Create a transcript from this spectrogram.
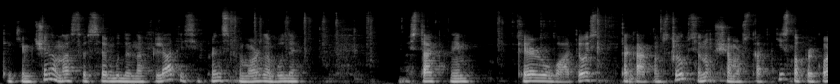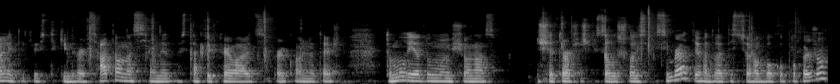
Таким чином, у нас це все буде нахилятись, і в принципі можна буде ось так ним керувати. Ось така конструкція. Ну, що можу сказати, дійсно прикольні такі ось такі дверцята у нас є, вони ось так відкриваються, прикольно теж. Тому я думаю, що у нас ще трошечки залишилось зібрати його. Давайте з цього боку покажу.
